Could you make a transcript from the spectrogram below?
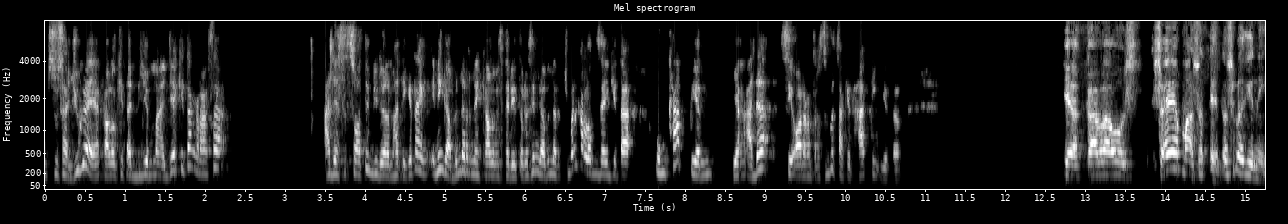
susah juga ya kalau kita diem aja kita ngerasa ada sesuatu di dalam hati kita yang ini nggak bener nih kalau misalnya diterusin nggak bener. Cuman kalau misalnya kita ungkapin yang ada si orang tersebut sakit hati gitu. Ya kalau saya maksud itu seperti ini.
